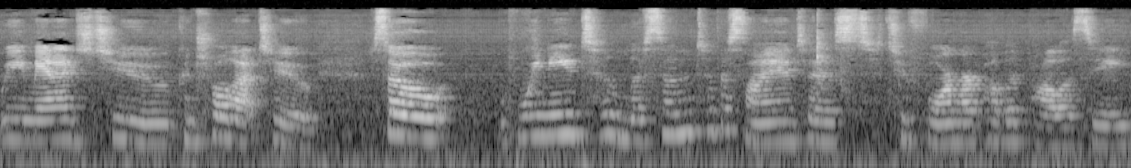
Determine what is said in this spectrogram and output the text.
We managed to control that too. So we need to listen to the scientists to form our public policy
